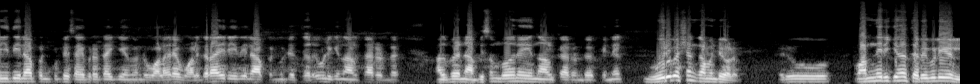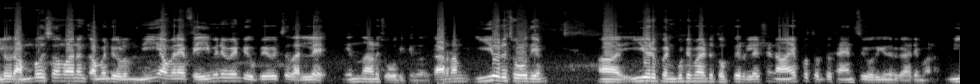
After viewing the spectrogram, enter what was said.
രീതിയിൽ ആ പെൺകുട്ടിയെ സൈബർ അറ്റാക്ക് ചെയ്യുന്നുണ്ട്. വളരെ വൾഗറായ രീതിയിൽ ആ പെൺകുട്ടിയെ തെറി വിളിക്കുന്ന ആൾക്കാരുണ്ട്. അതുപോലെ തന്നെ അഭിസംബോധന ചെയ്യുന്ന ആൾക്കാരുണ്ട്. പിന്നെ ഭൂരിപക്ഷം കമന്റുകളും ഒരു വന്നിരിക്കുന്ന തെറിവിളികളിൽ ഒരു അമ്പത് ശതമാനം കമന്റുകളും നീ അവനെ ഫെയിമിന് വേണ്ടി ഉപയോഗിച്ചതല്ലേ എന്നാണ് ചോദിക്കുന്നത്. കാരണം ഈ ഒരു ചോദ്യം ഈ ഒരു പെൺകുട്ടിയുമായിട്ട് തൊപ്പി റിലേഷൻ ആയപ്പോൾ തൊട്ട് ഫാൻസ് ചോദിക്കുന്ന ഒരു കാര്യമാണ്. നീ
